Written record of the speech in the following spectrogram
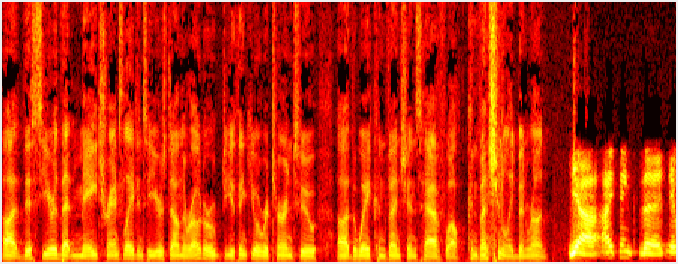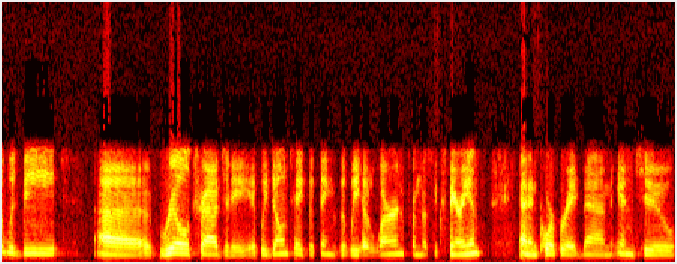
uh, this year that may translate into years down the road, or do you think you'll return to uh, the way conventions have, well, conventionally been run? Yeah, I think that it would be uh, real tragedy if we don't take the things that we have learned from this experience and incorporate them into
